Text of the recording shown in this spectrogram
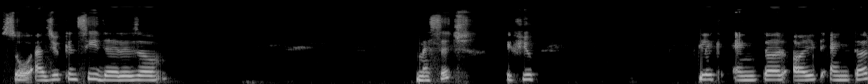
So as you can see, there is a message. If you click enter, alt enter,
